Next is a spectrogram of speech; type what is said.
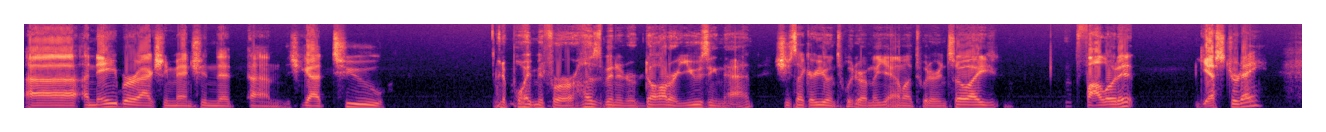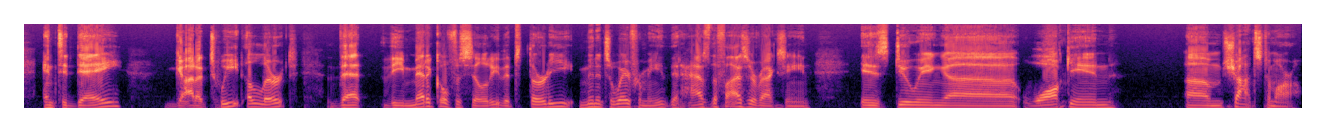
uh, a neighbor actually mentioned that um, she got two an appointment for her husband and her daughter using that. She's like, "Are you on Twitter?" I'm like, "Yeah, I'm on Twitter," and so I followed it yesterday, and today got a tweet alert that the medical facility that's 30 minutes away from me that has the Pfizer vaccine is doing uh, walk-in um, shots tomorrow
